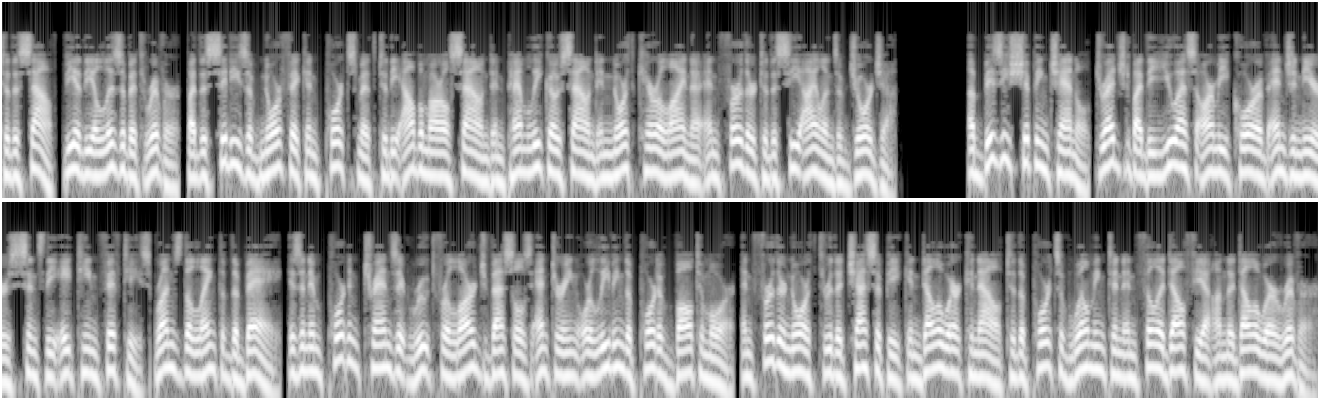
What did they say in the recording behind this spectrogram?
to the south, via the Elizabeth River, by the cities of Norfolk and Portsmouth to the Albemarle Sound and Pamlico Sound in North Carolina and further to the Sea Islands of Georgia. A busy shipping channel dredged by the U.S. Army Corps of Engineers since the 1850s runs the length of the bay, is an important transit route for large vessels entering or leaving the Port of Baltimore, and further north through the Chesapeake and Delaware Canal to the ports of Wilmington and Philadelphia on the Delaware River.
